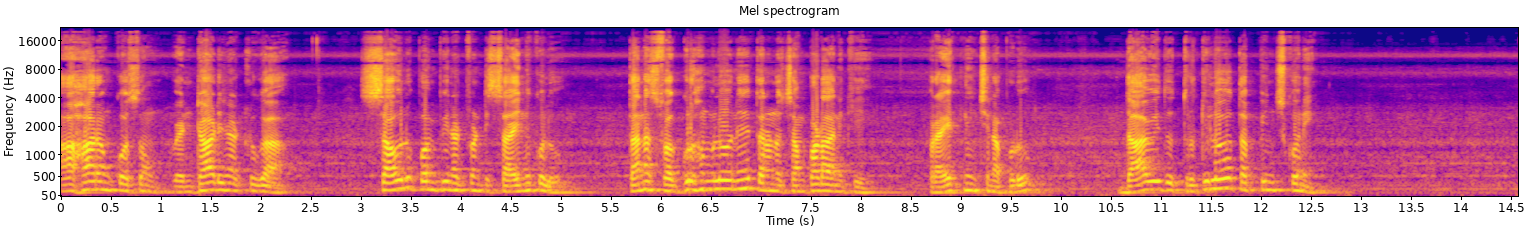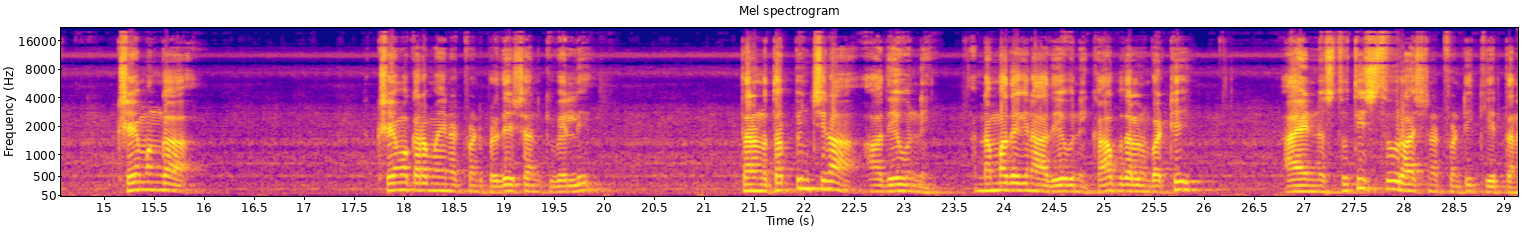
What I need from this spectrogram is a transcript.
ఆహారం కోసం వెంటాడినట్లుగా సౌలు పంపినటువంటి సైనికులు తన స్వగృహంలోనే తనను చంపడానికి ప్రయత్నించినప్పుడు దావీదు త్రుటిలో తప్పించుకొని క్షేమంగా క్షేమకరమైనటువంటి ప్రదేశానికి వెళ్ళి తనను తప్పించిన ఆ దేవుణ్ణి నమ్మదగిన ఆ దేవుని కాపుదలను బట్టి ఆయన్ను స్తుతిస్తూ రాసినటువంటి కీర్తన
